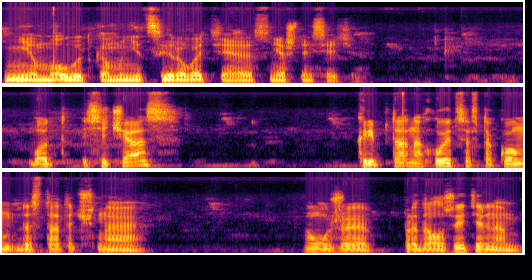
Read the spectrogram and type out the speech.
не могут коммуницировать э, с внешней сетью. Вот сейчас крипта находится в таком достаточно, ну, уже продолжительном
